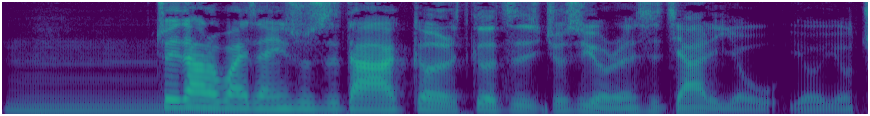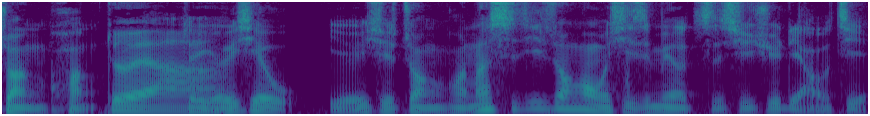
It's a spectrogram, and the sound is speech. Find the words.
嗯，最大的外在因素是大家各各自就是有人是家里有有有状况，对啊，对，有一些有一些状况，那实际状况我其实没有仔细去了解。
